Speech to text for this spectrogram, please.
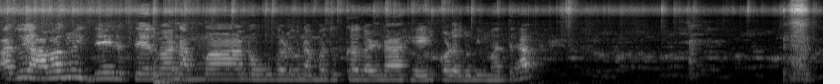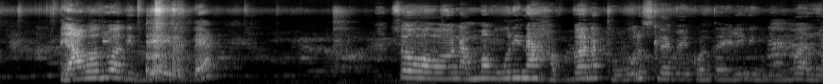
ಅದು ಯಾವಾಗಲೂ ಇದ್ದೇ ಇರುತ್ತೆ ಅಲ್ವಾ? ನಮ್ಮ ನೋವುಗಳು, ನಮ್ಮ ದುಃಖಗಳನ್ನ ಹೇಳ್ಕೊಳ್ಳೋದು ನಿಮ್ಮ ಹತ್ರ. ಯಾವಾಗಲೂ ಅದು ಇದ್ದೇ ಇರುತ್ತೆ. ಸೊ ನಮ್ಮ ಊರಿನ ಹಬ್ಬನ ತೋರಿಸ್ಲೇಬೇಕು ಅಂತ ಹೇಳಿ ನೀವು ನಂಬಲ್ಲ.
